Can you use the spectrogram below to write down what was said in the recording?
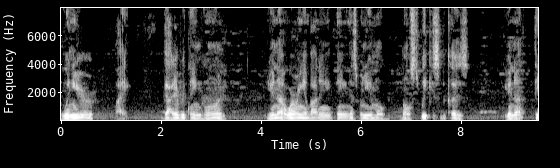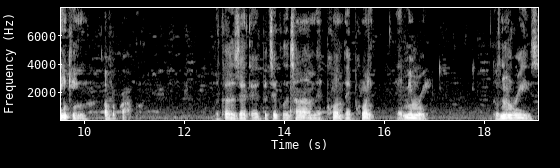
When you're like got everything going, you're not worrying about anything, that's when you're mo- most weakest because you're not thinking of a problem. Because at that particular time, that point, that point, that memory, those memories,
